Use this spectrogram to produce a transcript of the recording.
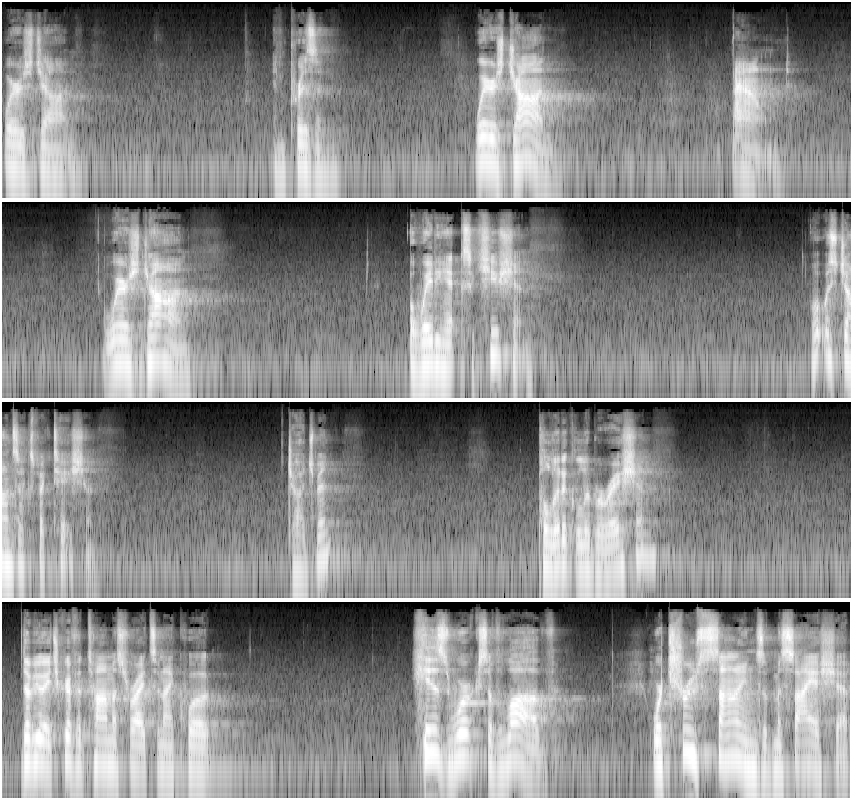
Where's John? In prison. Where's John? Bound. Where's John? Awaiting execution. What was John's expectation? Judgment? Political liberation? W.H. Griffith Thomas writes, and I quote His works of love were true signs of messiahship,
